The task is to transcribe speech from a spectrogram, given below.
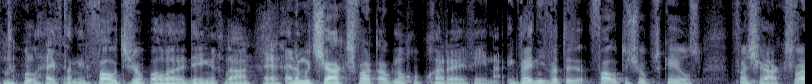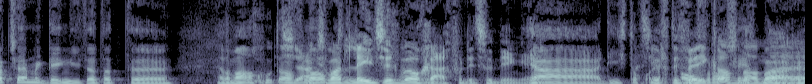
der Doelen heeft dan in Photoshop allerlei dingen gedaan. Echt? En dan moet Jacques Zwart ook nog op gaan reageren. Nou, ik weet niet wat de Photoshop-skills van Jacques Zwart zijn, maar ik denk niet dat dat eh, helemaal goed afloopt. Jacques Zwart leent zich wel graag voor dit soort dingen. hè? Ja, die is toch Als hij op echt tv kan dan... eh, hè?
